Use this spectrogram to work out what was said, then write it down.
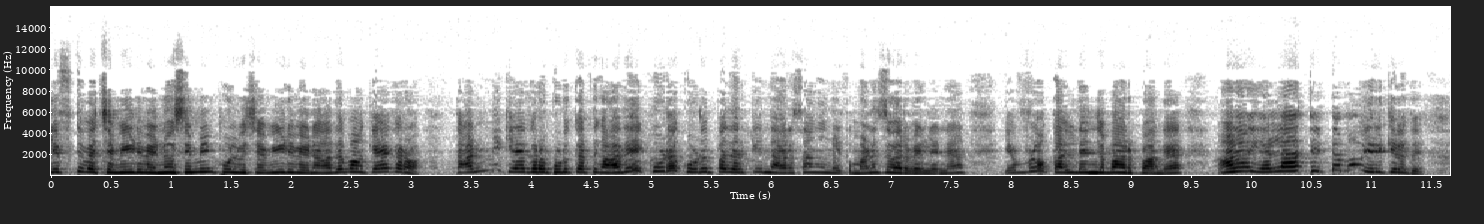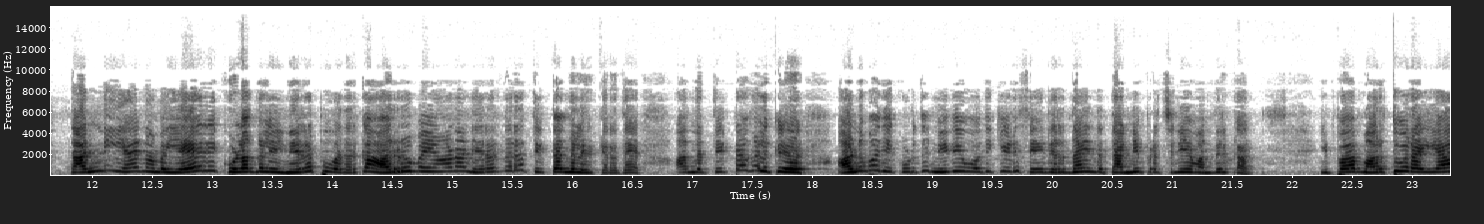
லிஃப்ட் வச்ச வீடு வேணும் ஸ்விம்மிங் பூல் வச்ச வீடு வேணும். அதுமா கேட்குறோம் தண்ணி கேட்குறோம் கொடுக்கறதுக்கு அதை கூட கொடுப்பதற்கு இந்த அரசாங்கங்களுக்கு மனசு வரவில்லைன்னு எவ்வளோ கல்டெஞ்சமா இருப்பாங்க. ஆனால் எல்லா திட்டமும் இருக்கிறது. தண்ணியை நம்ம ஏரி குளங்களில் நிரப்புவதற்கு அருமையான நிரந்தர திட்டங்கள் இருக்கிறது. அந்த திட்டங்களுக்கு அனுமதி கொடுத்து நிதி ஒதுக்கீடு செய்திருந்தா இந்த தண்ணி பிரச்சனையே வந்திருக்காது. இப்ப மருத்துவர் ஐயா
